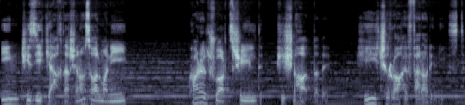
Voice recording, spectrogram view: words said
این چیزی که اخترشناس آلمانی کارل شوارتشیلد پیشنهاد داده. هیچ راه فراری نیست.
